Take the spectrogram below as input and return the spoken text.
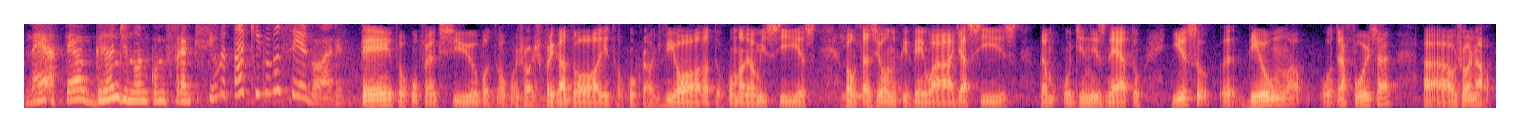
né? Até o grande nome como Frank Silva está aqui com você agora. Tenho, estou com o Frank Silva, estou com o Jorge Fregadoli, estou com o Claudio Viola, estou com o Manuel Messias. Vamos trazer o ano que vem o Adi Assis, estamos com o Diniz Neto. Isso uh, deu uma outra força ao jornal.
